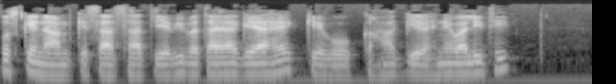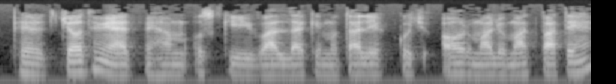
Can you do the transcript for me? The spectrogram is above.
اس کے نام کے ساتھ ساتھ یہ بھی بتایا گیا ہے کہ وہ کہاں کی رہنے والی تھی۔ پھر چوتھویں آیت میں ہم اس کی والدہ کے متعلق کچھ اور معلومات پاتے ہیں۔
